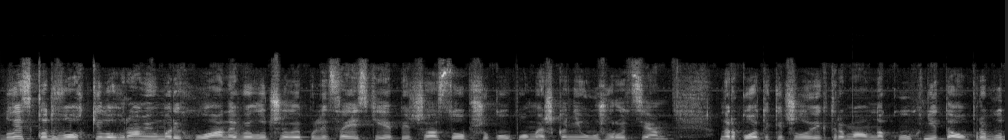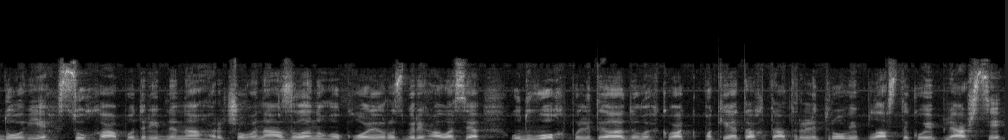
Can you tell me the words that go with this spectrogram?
Близько двох кілограмів марихуани вилучили поліцейські під час обшуку у помешканні Ужгородця. Наркотики чоловік тримав на кухні та у прибудові. Суха подрібнена речовина зеленого кольору зберігалася у двох поліетиленових пакетах та трилітровій пластиковій пляшці.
